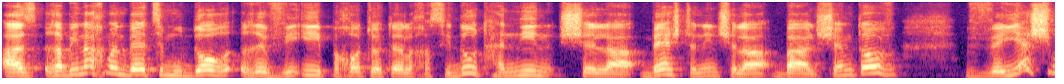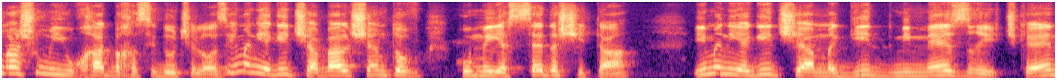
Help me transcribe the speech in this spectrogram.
אז רבי נחמן בעצם הוא דור רביעי פחות או יותר לחסידות, הנין של הבשט, הנין של הבעל שם טוב, ויש משהו מיוחד בחסידות שלו. אז אם אני אגיד שהבעל שם טוב הוא מייסד השיטה, אם אני אגיד שהמגיד ממזריץ', כן?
